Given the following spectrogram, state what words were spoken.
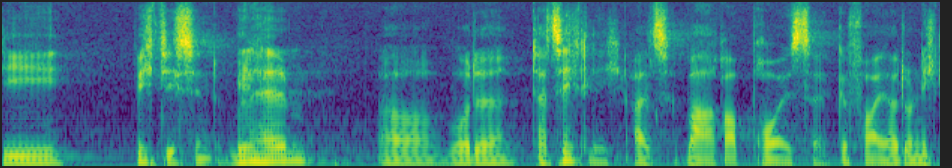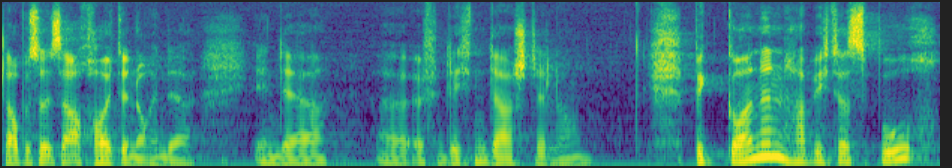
die wichtig sind. Wilhelm wurde tatsächlich als wahrer Preuße gefeiert und ich glaube, so ist er auch heute noch in der, in der öffentlichen Darstellung. Begonnen habe ich das Buch äh,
